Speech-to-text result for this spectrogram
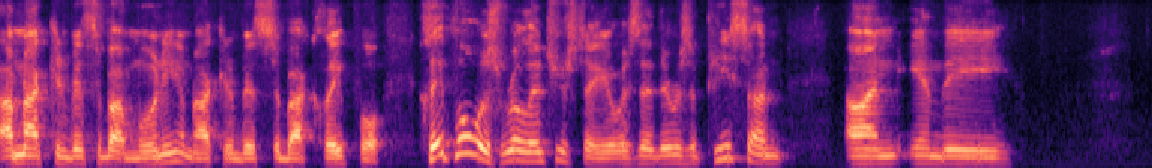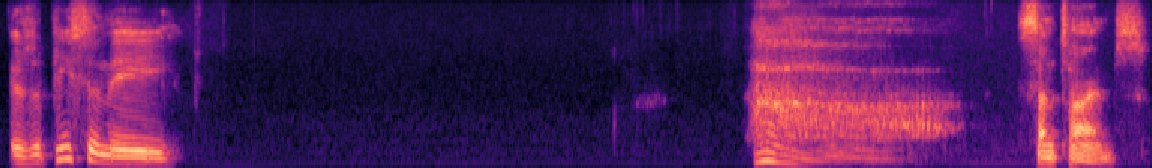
I'm not convinced about Mooney. I'm not convinced about Claypool. Claypool was real interesting. It was that there was a piece on on in the there was a piece in the Sun-Times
